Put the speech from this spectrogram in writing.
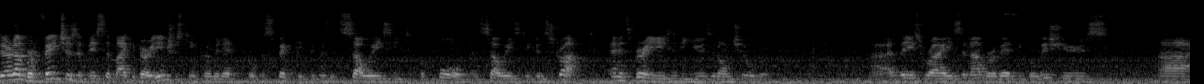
there are a number of features of this that make it very interesting from an ethical perspective because it's so easy to perform and so easy to construct, and it's very easy to use it on children. Uh, and these raise a number of ethical issues uh,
